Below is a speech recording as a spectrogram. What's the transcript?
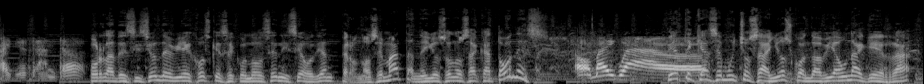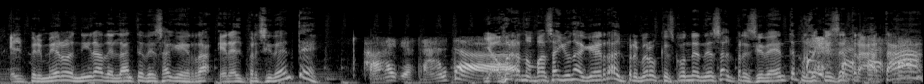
Ay, Dios santo. Por la decisión de viejos que se conocen y se odian, pero no se matan, ellos son los acatones. Oh my wow. Fíjate que hace muchos años, cuando había una guerra, el primero en ir adelante de esa guerra era el presidente. Ay, Dios santo. Y ahora nomás hay una guerra, el primero que esconden es al presidente, pues de qué se trata.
